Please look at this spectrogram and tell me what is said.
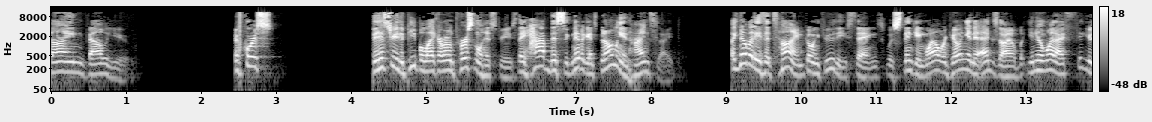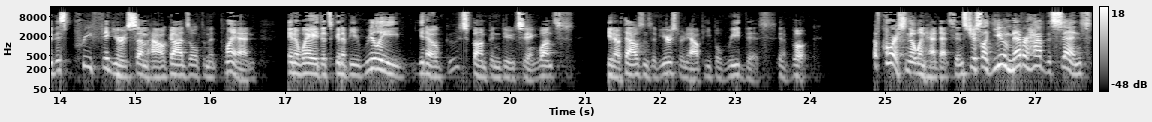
sign value of course, the history of the people, like our own personal histories, they have this significance, but only in hindsight. Like nobody at the time going through these things was thinking, well, we're going into exile, but you know what? I figure this prefigures somehow God's ultimate plan in a way that's going to be really, you know, goosebump inducing once, you know, thousands of years from now people read this in a book. Of course, no one had that sense, just like you never have the sense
